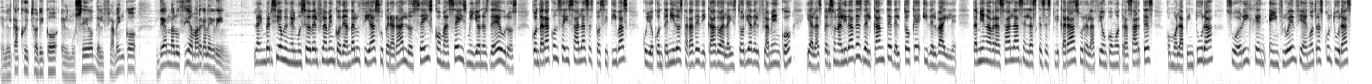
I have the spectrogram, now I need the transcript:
en el casco histórico, el Museo del Flamenco de Andalucía, Marga Negrín. La inversión en el Museo del Flamenco de Andalucía superará los 6,6 millones de euros. Contará con seis salas expositivas cuyo contenido estará dedicado a la historia del flamenco y a las personalidades del cante, del toque y del baile. También habrá salas en las que se explicará su relación con otras artes como la pintura, su origen e influencia en otras culturas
